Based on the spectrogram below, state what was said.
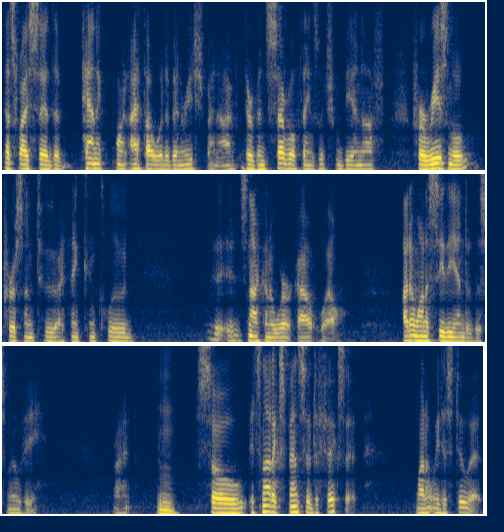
That's why I said the panic point I thought would have been reached by now. There have been several things which would be enough for a reasonable person to, I think, conclude it's not going to work out well. I don't want to see the end of this movie, right? Mm. So it's not expensive to fix it. Why don't we just do it?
